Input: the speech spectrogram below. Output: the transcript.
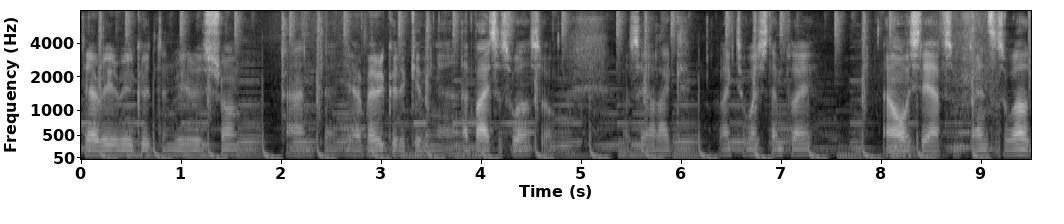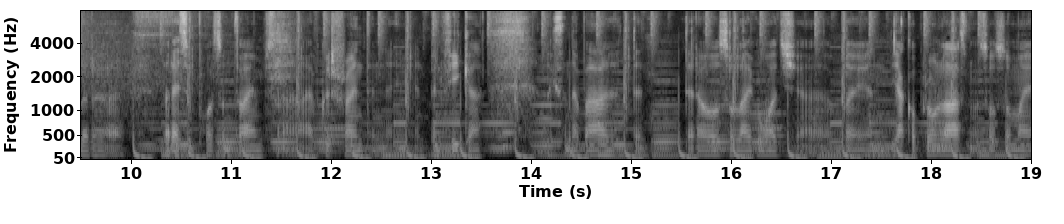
they are really really good and really, really strong, and uh, they are very good at giving uh, advice as well. So I would say I like I like to watch them play. I obviously I have some friends as well that uh, that I support sometimes. Uh, I have a good friend in, in, in Benfica, Alexander Bah, that, that I also like watch uh, play, and Jacob Bruun Larsen is also my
